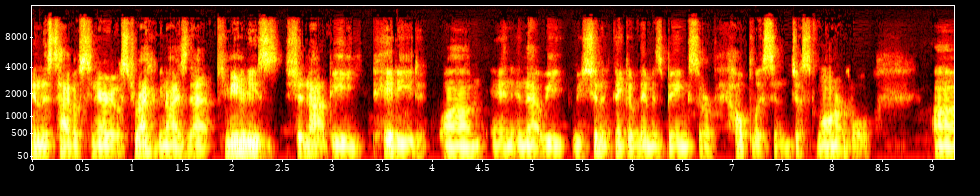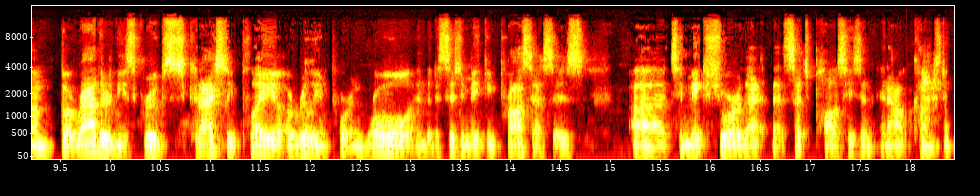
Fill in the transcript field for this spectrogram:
in this type of scenarios to recognize that communities should not be pitied um, and, and that we, we shouldn't think of them as being sort of helpless and just vulnerable. um, but rather these groups could actually play a, a really important role in the decision-making processes uh, to make sure that, that such policies and, and outcomes don't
